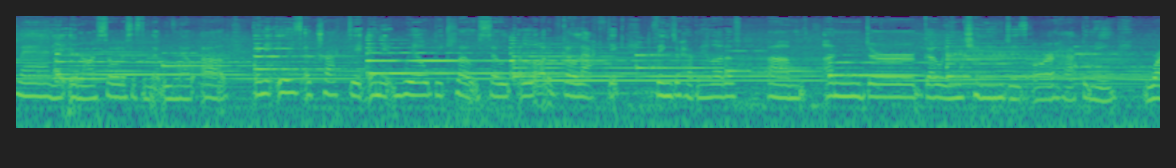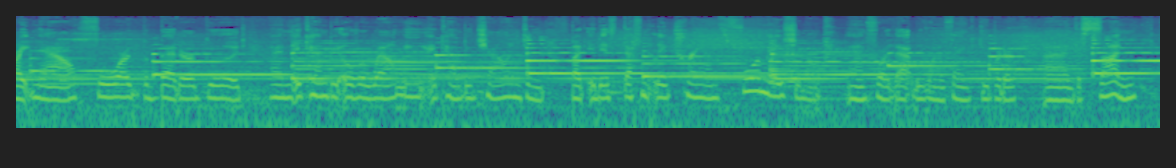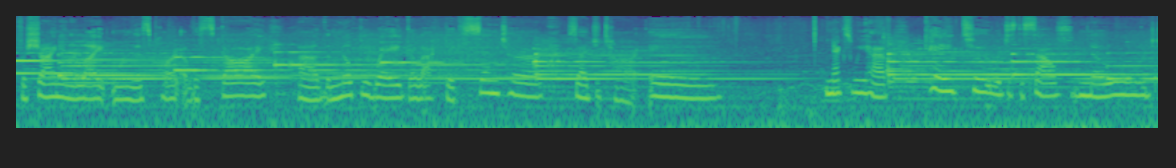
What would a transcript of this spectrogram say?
planet in our solar system that we know of, then it is attracted and it will be close. So a lot of galactic things are happening, a lot of um, undergoing changes are happening right now for the better good and it can be overwhelming, it can be challenging, but it is definitely transformational. And for that, we want to thank Jupiter and the Sun for shining a light on this part of the sky, uh, the Milky Way galactic center, Sagittarius A. Next, we have Ketu, which is the south node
